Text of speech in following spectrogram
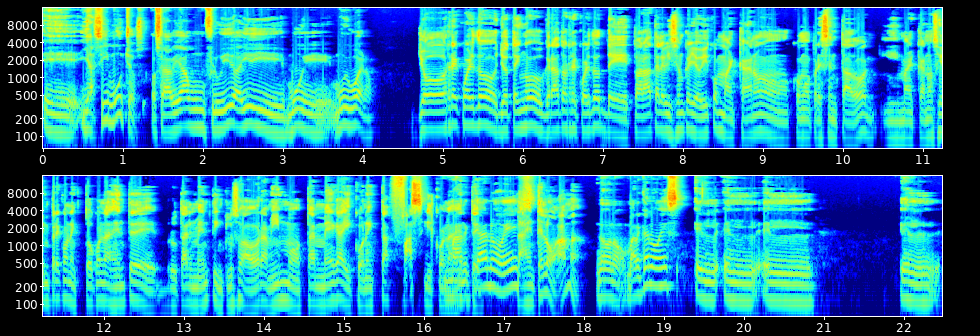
eh, y así muchos. O sea, había un fluido ahí muy, muy bueno. Yo recuerdo, yo tengo gratos recuerdos de toda la televisión que yo vi con Marcano como presentador. Y Marcano siempre conectó con la gente brutalmente. Incluso ahora mismo está en Mega y conecta fácil con la Marcano gente. es- La gente lo ama. No, no. Marcano es el. el, el- el-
